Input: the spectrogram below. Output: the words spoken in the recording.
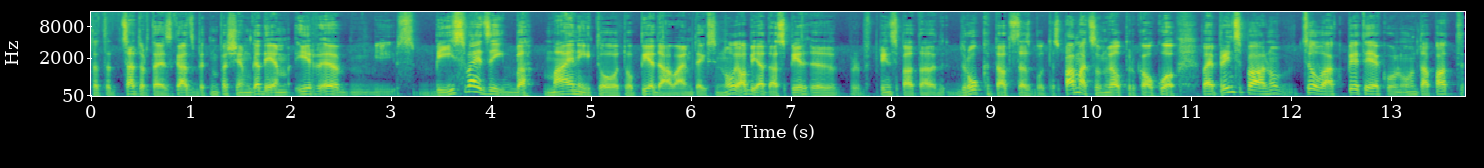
tad, tad ceturtais gads, bet nu, par šiem gadiem ir uh, bijis vajadzība mainīt to, to piedāvājumu. Teiksim, nu, labi, jā, tās pie, uh, principā tā druka, tāds tas būtu tas pamats un vēl tur kaut ko. Vai principā nu, cilvēku pietiek un, un tāpat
